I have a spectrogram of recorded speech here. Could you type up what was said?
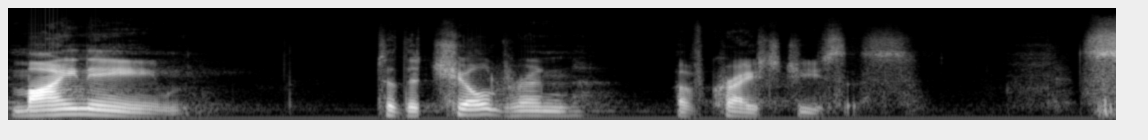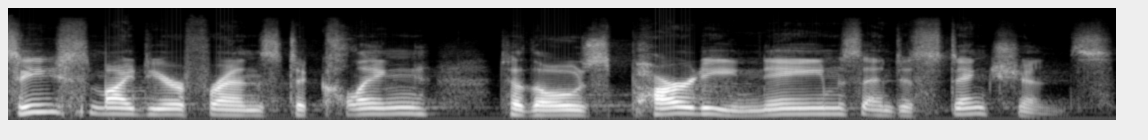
my name to the children of Christ Jesus? Cease, my dear friends, to cling to those party names and distinctions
